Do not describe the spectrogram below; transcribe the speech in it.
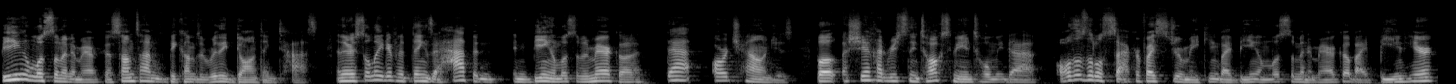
Being a Muslim in America sometimes becomes a really daunting task. And there are so many different things that happen in being a Muslim in America that are challenges. But a sheikh had recently talked to me and told me that all those little sacrifices you're making by being a Muslim in America, by being here,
